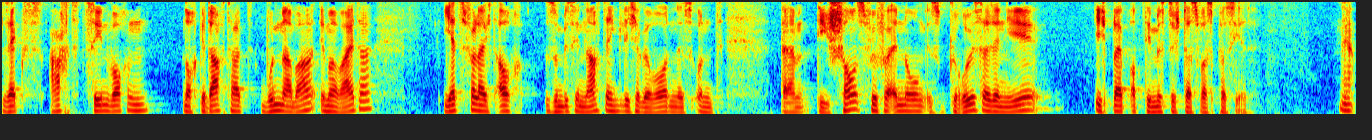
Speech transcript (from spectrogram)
sechs, acht, zehn Wochen noch gedacht hat, wunderbar, immer weiter, jetzt vielleicht auch so ein bisschen nachdenklicher geworden ist und ähm, die Chance für Veränderung ist größer denn je. Ich bleibe optimistisch, dass was passiert. Ja.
